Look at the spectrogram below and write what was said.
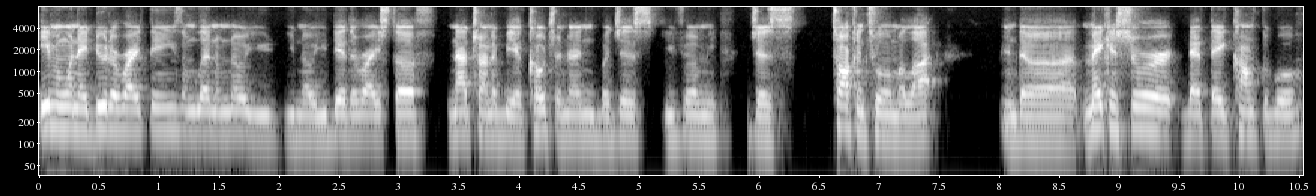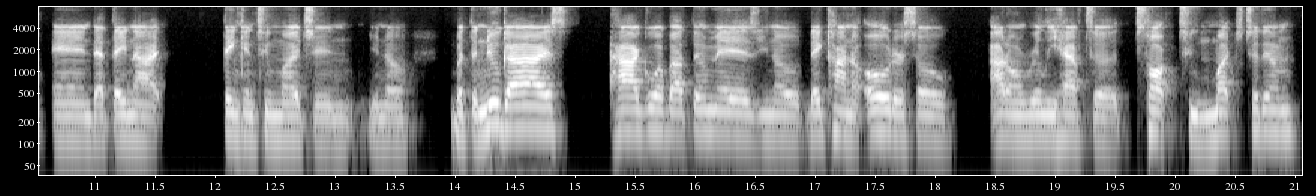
even when they do the right things, I'm letting them know you you know you did the right stuff. Not trying to be a coach or nothing, but just you feel me, just talking to them a lot and uh, making sure that they comfortable and that they not thinking too much and you know. But the new guys, how I go about them is you know they kind of older, so I don't really have to talk too much to them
